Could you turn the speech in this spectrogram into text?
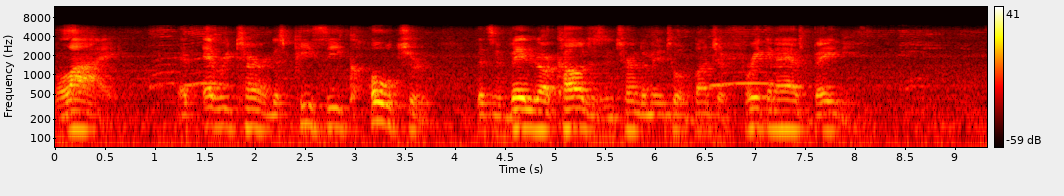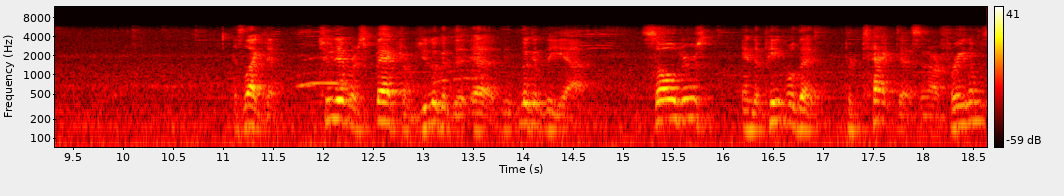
lie at every turn, this PC culture that's invaded our colleges and turned them into a bunch of freaking ass babies. It's like the two different spectrums. You look at the uh, look at the uh, soldiers and the people that protect us and our freedoms,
